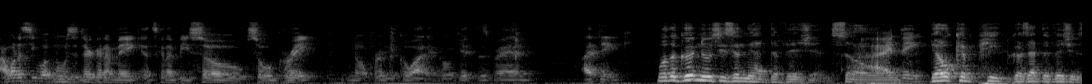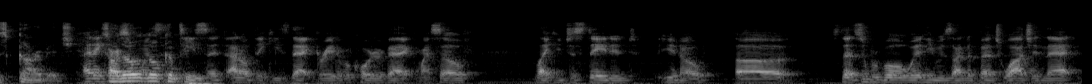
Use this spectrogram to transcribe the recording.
I want to see what moves that they're gonna make. That's gonna be so so great, you know, for him to go out and go get this man. I think Well, the good news is in that division, so I think they'll compete because that division is garbage. I think so Carson they'll, they'll compete. decent. I don't think he's that great of a quarterback myself. Like you just stated, you know, uh, so that Super Bowl win, he was on the bench watching that.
